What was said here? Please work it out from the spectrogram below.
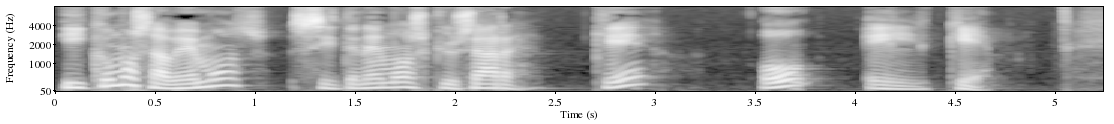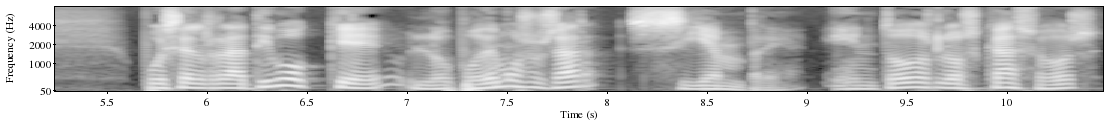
¿Y cómo sabemos si tenemos que usar qué o el qué? Pues el relativo que lo podemos usar siempre, en todos los casos,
